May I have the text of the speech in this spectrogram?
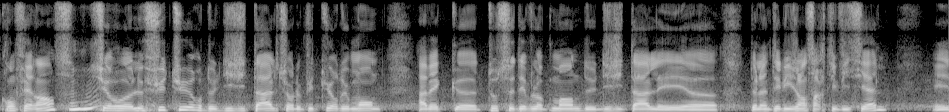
conférences mhm. sur le futur du digital, sur le futur du monde avec tout ce développement du digital et de l'intelligence artificielle. Et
